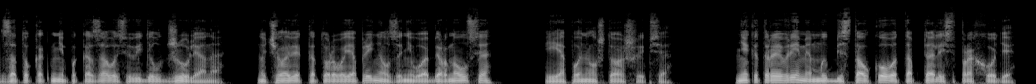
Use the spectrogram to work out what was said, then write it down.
Зато, как мне показалось, увидел Джулиана. Но человек, которого я принял за него, обернулся, и я понял, что ошибся. Некоторое время мы бестолково топтались в проходе.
